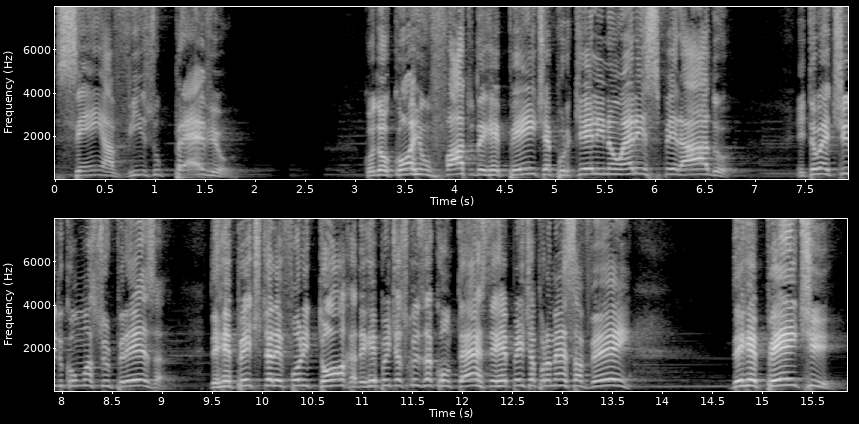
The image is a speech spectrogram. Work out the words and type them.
sem aviso prévio. Quando ocorre um fato de repente, é porque ele não era esperado, então é tido como uma surpresa. De repente o telefone toca, de repente as coisas acontecem, de repente a promessa vem, de repente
